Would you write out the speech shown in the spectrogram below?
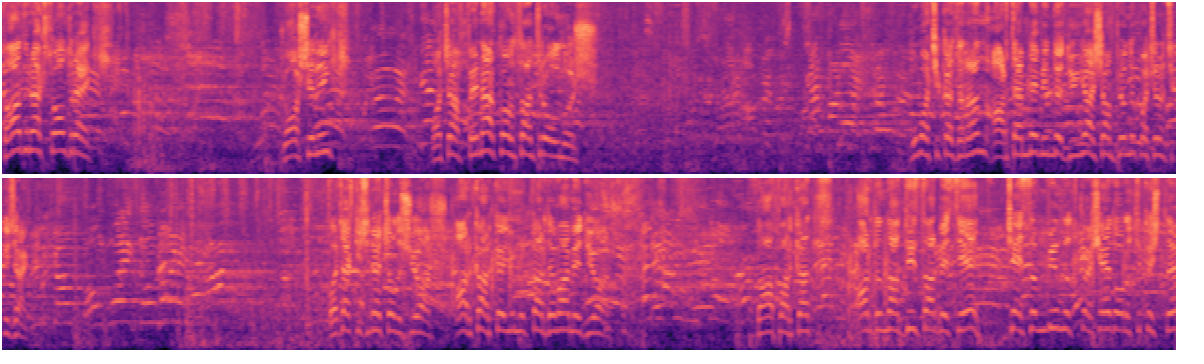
Sağ direk sol direk. Josh Schilling maça fena konsantre olmuş. Bu maçı kazanan Artem Levin de dünya şampiyonluk maçına çıkacak. Bacak içine çalışıyor. Arka arkaya yumruklar devam ediyor. Sağ parkat ardından diz darbesi. Jason Williams köşeye doğru sıkıştı.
